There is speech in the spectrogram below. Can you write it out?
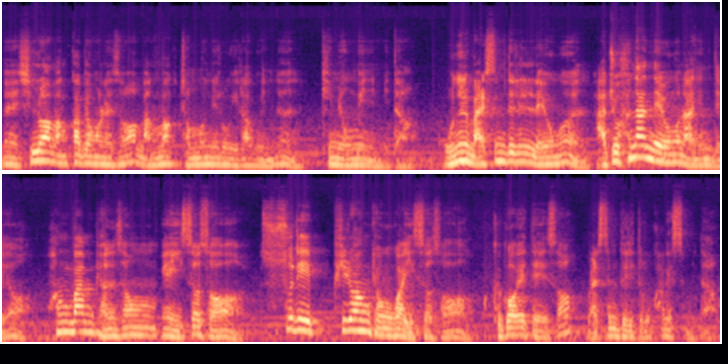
네, 실로아 망과병원에서 망막 전문의로 일하고 있는 김용민입니다. 오늘 말씀드릴 내용은 아주 흔한 내용은 아닌데요. 황반 변성에 있어서 수술이 필요한 경우가 있어서 그거에 대해서 말씀드리도록 하겠습니다.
